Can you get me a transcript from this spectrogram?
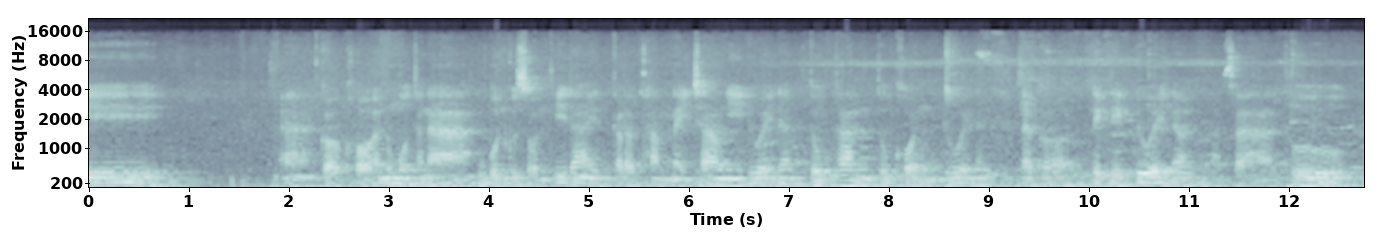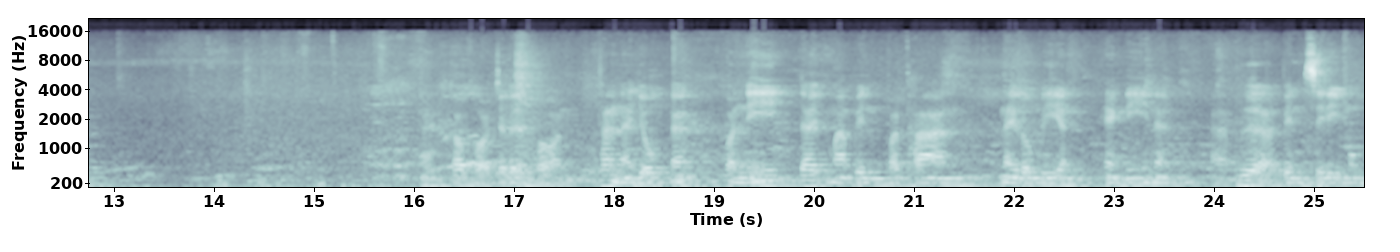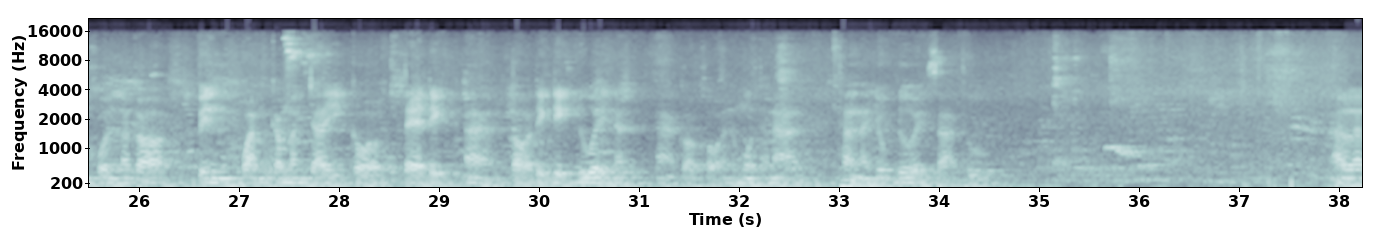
อ่าก็ขออนุโมทนาบุญกุศลที่ได้กระทำในเช้านี้ด้วยนะ ทุกท่านทุกคนด้วยนะ แล้วก็เด็กๆด้วยนะสาธุ อะ ก็ขอเจริญพรท่านนายกนะ วันนี้ได้มาเป็นประธานในโรงเรียนแห่งนี้นะเพื่อเป็นสิริมงคลแล้วก็เป็นขวัญกำลังใจก่อแต่เด็กต่อเด็กๆด้วยนะก็ขออนุโมทนาท่านนายกด้วยสาธุอาล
